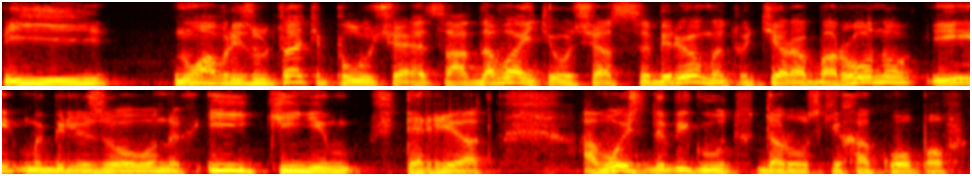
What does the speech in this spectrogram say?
И ну, а в результате получается, а давайте вот сейчас соберем эту тероборону и мобилизованных и кинем вперед. А вось добегут до русских окопов.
